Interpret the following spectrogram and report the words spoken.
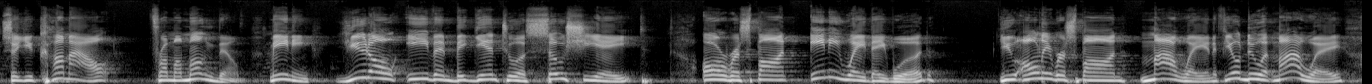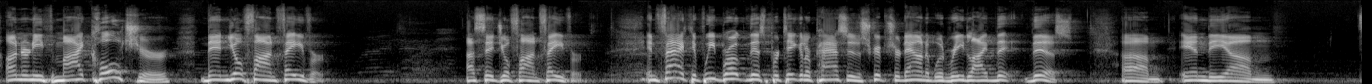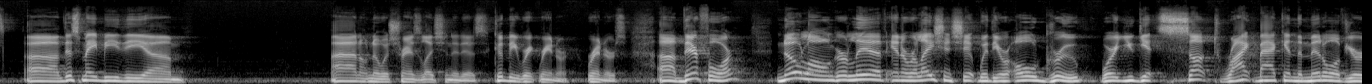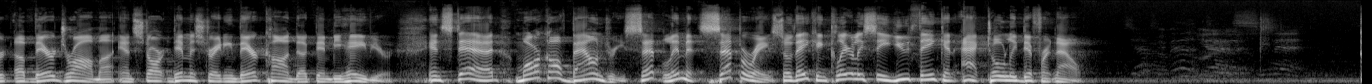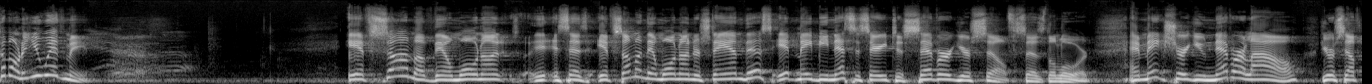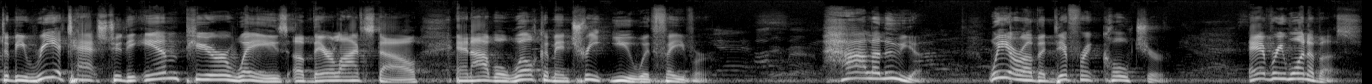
So you come out from among them, meaning you don't even begin to associate or respond any way they would. You only respond my way. And if you'll do it my way, underneath my culture, then you'll find favor. I said you'll find favor. In fact, if we broke this particular passage of scripture down, it would read like this. Um, in the, um, uh, this may be the, um, I don't know which translation it is. Could be Rick Renner, Renner's. Uh, therefore, no longer live in a relationship with your old group where you get sucked right back in the middle of your of their drama and start demonstrating their conduct and behavior. Instead, mark off boundaries, set limits, separate so they can clearly see you think and act totally different now. Come on, are you with me? If some of them won't un- it says if some of them won't understand this it may be necessary to sever yourself says the lord. And make sure you never allow yourself to be reattached to the impure ways of their lifestyle and i will welcome and treat you with favor. Yes. hallelujah. We are of a different culture. Every one of us.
